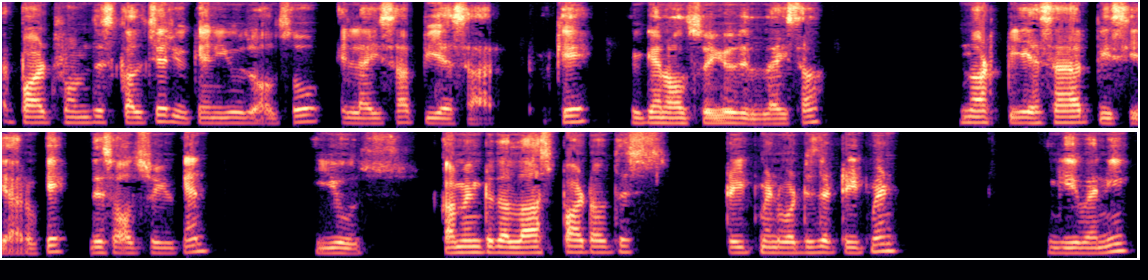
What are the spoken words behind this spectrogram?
Apart from this culture, you can use also ELISA PSR. Okay, you can also use ELISA not PSR, PCR. Okay, this also you can use. Coming to the last part of this treatment, what is the treatment? Give any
